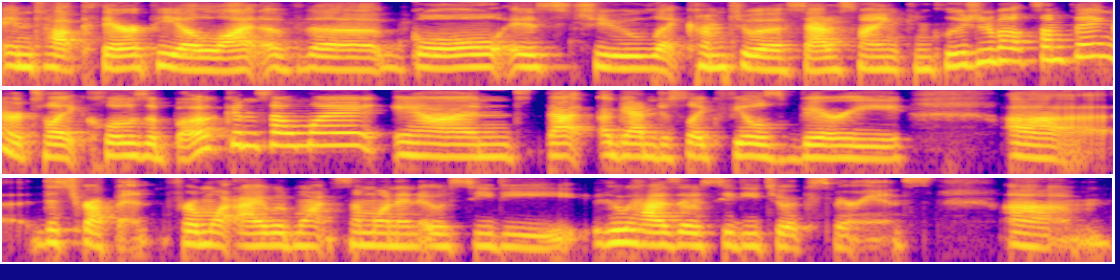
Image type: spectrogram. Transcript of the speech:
in talk therapy a lot of the goal is to like come to a satisfying conclusion about something or to like close a book in some way and that again just like feels very uh discrepant from what I would want someone in OCD who has OCD to experience. Um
